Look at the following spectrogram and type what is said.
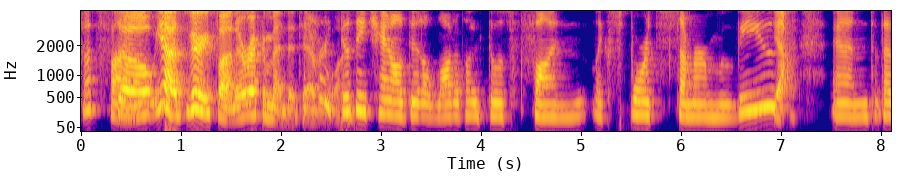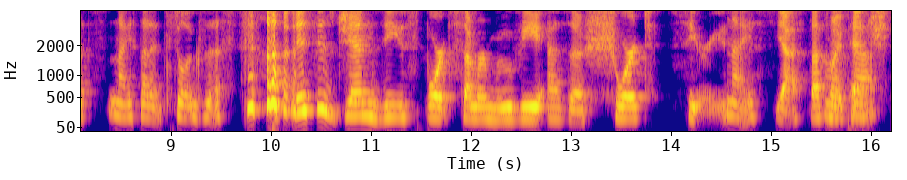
That's fun. So, yeah, it's very fun. I recommend it to everyone. Like Disney Channel did a lot of like those fun like sports summer movies. Yeah. And that's nice that it still exists. this is Gen Z's sports summer movie as a short series. Nice. Yes, that's like my pitch.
